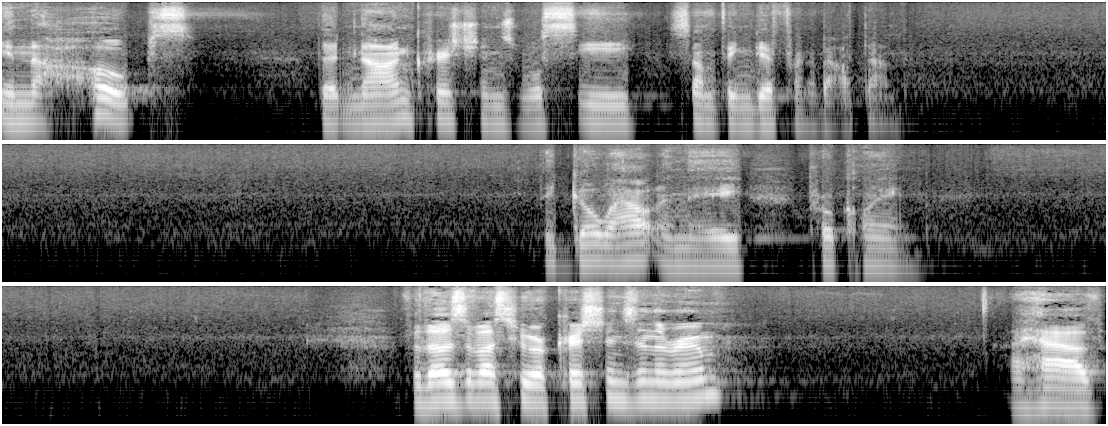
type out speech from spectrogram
in the hopes that non Christians will see something different about them. They go out and they proclaim. For those of us who are Christians in the room, I have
